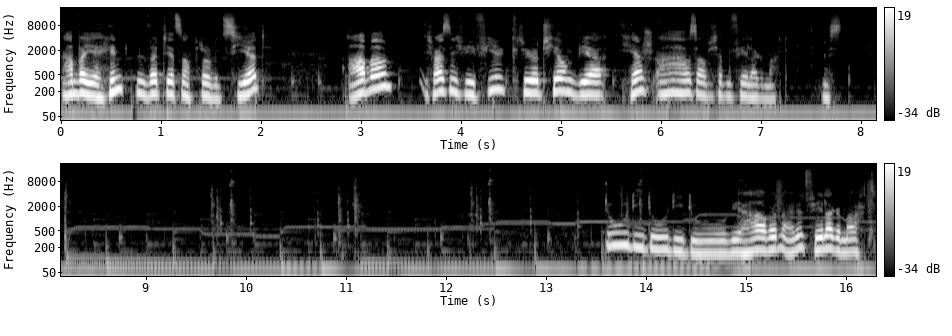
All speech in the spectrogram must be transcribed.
haben wir hier hinten, wird jetzt noch produziert. Aber ich weiß nicht, wie viel Kryotheum wir herstellen. Ah, pass auf, ich habe einen Fehler gemacht. Mist. Du, die, du, die, du. Wir haben einen Fehler gemacht.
